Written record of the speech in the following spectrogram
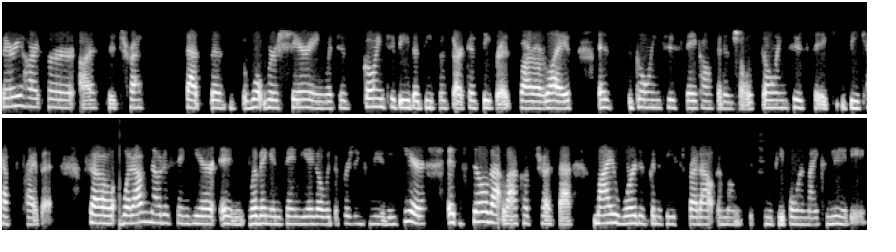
very hard for us to trust that the what we're sharing which is going to be the deepest darkest secrets about our life is going to stay confidential. It's going to stay be kept private so what I'm noticing here in living in San Diego with the Persian community here, it's still that lack of trust that my word is going to be spread out amongst the people in my community,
